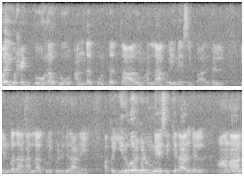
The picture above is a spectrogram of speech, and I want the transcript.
வ யுஹிப்புனஹு அந்த கூட்டத்தாரும் அல்லாஹுவை நேசிப்பார்கள் என்பதாக அல்லாஹ் குறிப்பிடுகிறானே. அப்ப இருவர்களும் நேசிக்கிறார்கள். ஆனால்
